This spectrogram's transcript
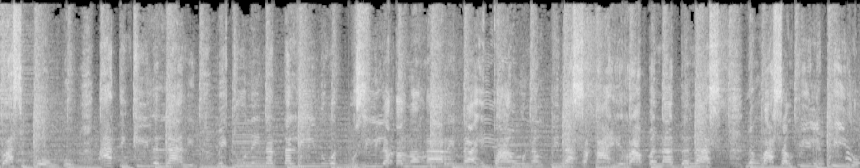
ba si Bongbong? Ating kilalanin May tunay na talino at pusila kang hangarin Na ibangon ng Pinas sa kahirapan na danas Ng masang Pilipino,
